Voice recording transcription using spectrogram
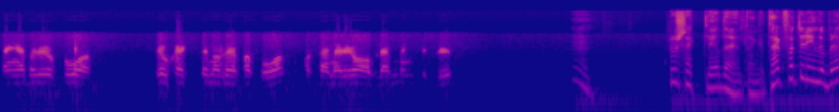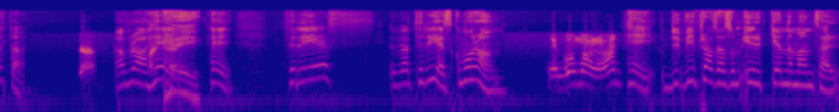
Sen gäller det att få projekten att löpa på och sen är det avlämning till slut. Projektledare helt enkelt. Tack för att du ringde och berättade. Ja. Ja, bra. Hej. Hej. Hej. Therese, det var Therese, god morgon. Ja, god morgon. Hej. Du, vi pratar alltså om yrken när man så här,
